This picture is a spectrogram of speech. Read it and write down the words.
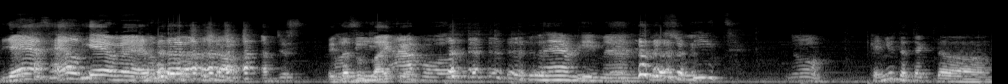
Yes, hell yeah, man. No coffee shop. Just It doesn't like apple. it. Too heavy, man. Too sweet. No. Can you detect the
